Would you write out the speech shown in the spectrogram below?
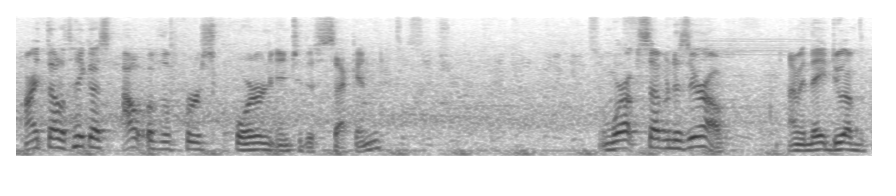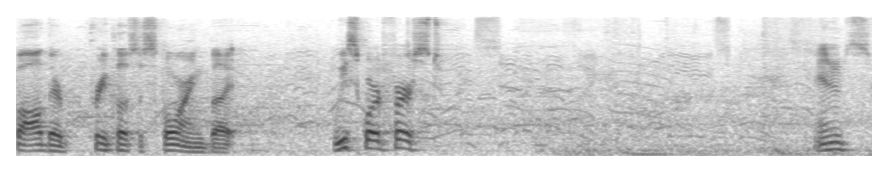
Alright, that'll take us out of the first quarter and into the second. And we're up 7 to 0. I mean, they do have the ball, they're pretty close to scoring, but we scored first. And it's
